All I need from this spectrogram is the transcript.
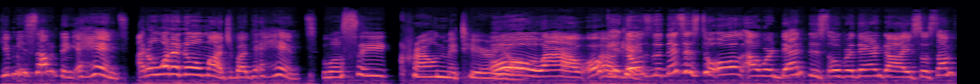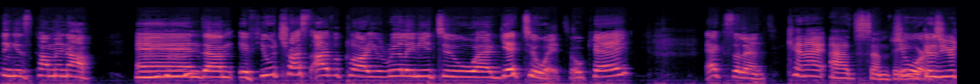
give me something a hint i don't want to know much but a hint we'll say crown material oh wow okay, Okay. those this is to all our dentists over there guys so something is coming up Mhm. and um, if you trust ivoclar you really need to uh, get to it okay excellent Can I add something? Sure. Because you're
